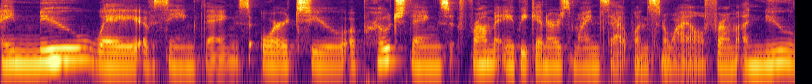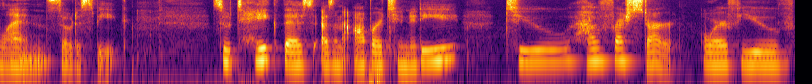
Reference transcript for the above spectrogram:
a new way of seeing things or to approach things from a beginner's mindset once in a while, from a new lens, so to speak. So take this as an opportunity to have a fresh start. Or if you've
